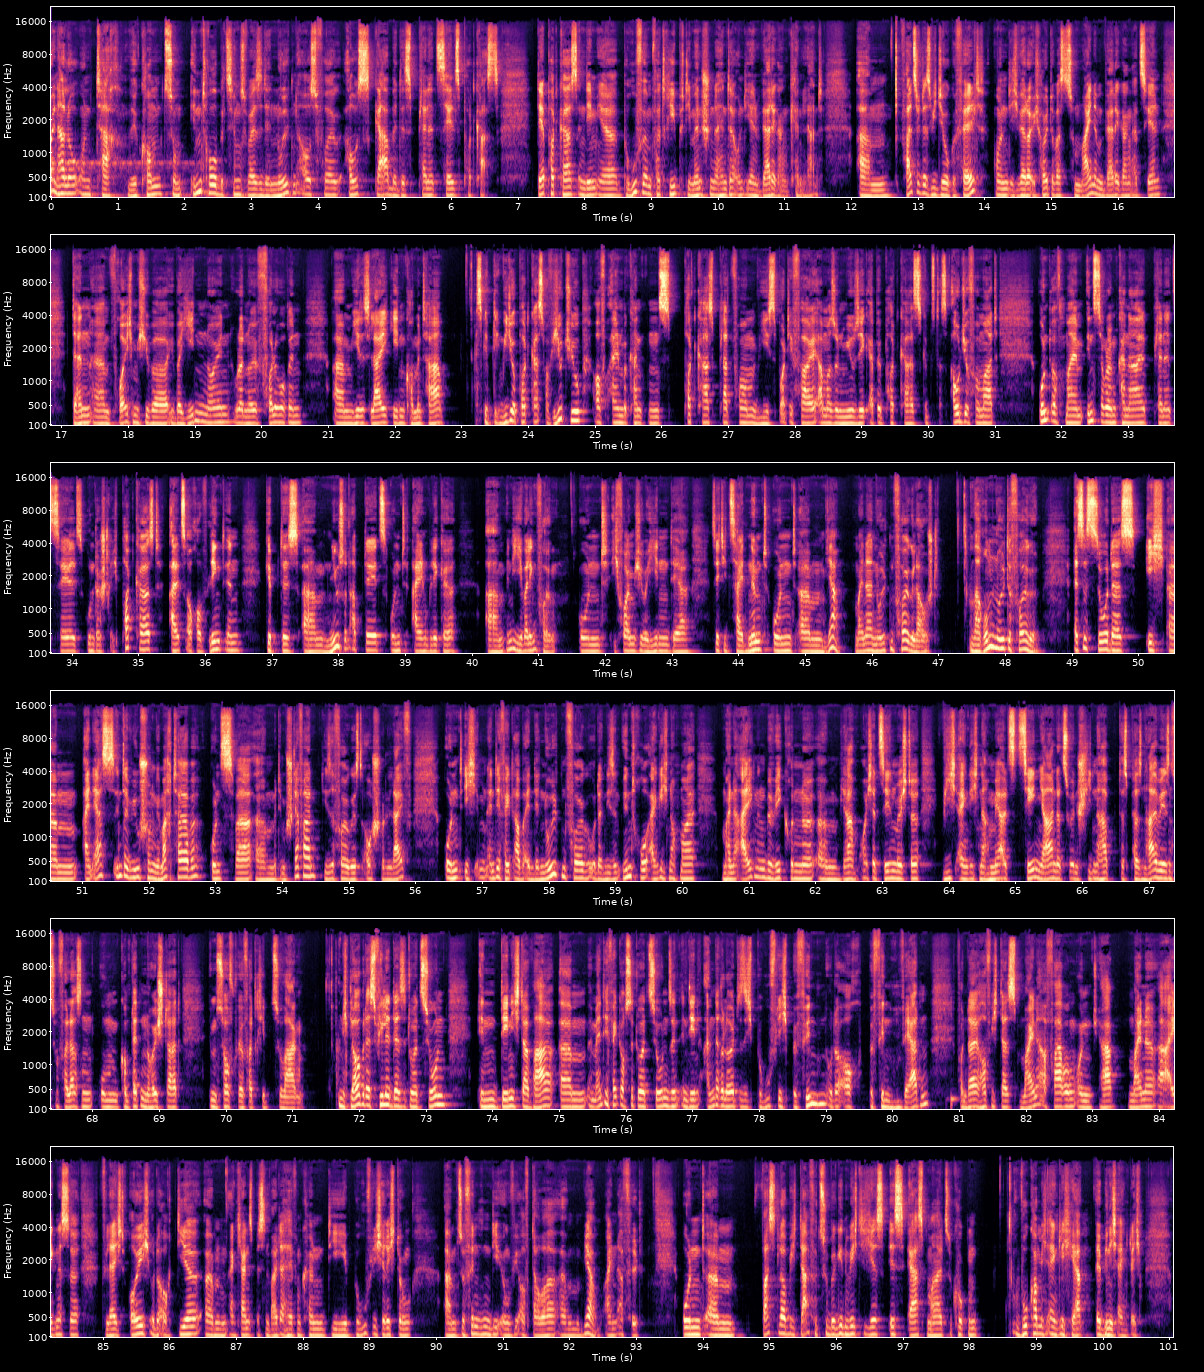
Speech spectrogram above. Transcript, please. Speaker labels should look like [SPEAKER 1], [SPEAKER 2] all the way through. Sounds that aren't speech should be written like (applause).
[SPEAKER 1] Moin, hallo und Tag. Willkommen zum Intro beziehungsweise der nullten Ausgabe des Planet Sales Podcasts. Der Podcast, in dem ihr Berufe im Vertrieb, die Menschen dahinter und ihren Werdegang kennenlernt. Ähm, falls euch das Video gefällt und ich werde euch heute was zu meinem Werdegang erzählen, dann ähm, freue ich mich über, über jeden neuen oder neue Followerin, ähm, jedes Like, jeden Kommentar. Es gibt den Videopodcast auf YouTube, auf allen bekannten Podcast-Plattformen wie Spotify, Amazon Music, Apple Podcasts gibt es das Audioformat und auf meinem Instagram-Kanal Planet Sales-Podcast als auch auf LinkedIn gibt es ähm, News und Updates und Einblicke ähm, in die jeweiligen Folgen. Und ich freue mich über jeden, der sich die Zeit nimmt und ähm, ja, meiner nullten Folge lauscht. Warum nullte Folge? Es ist so, dass ich ähm, ein erstes Interview schon gemacht habe, und zwar ähm, mit dem Stefan. Diese Folge ist auch schon live. Und ich im Endeffekt aber in der nullten Folge oder in diesem Intro eigentlich nochmal meine eigenen Beweggründe ähm, ja, euch erzählen möchte, wie ich eigentlich nach mehr als zehn Jahren dazu entschieden habe, das Personalwesen zu verlassen, um einen kompletten Neustart im Softwarevertrieb zu wagen. Und ich glaube, dass viele der Situationen, in denen ich da war, ähm, im Endeffekt auch Situationen sind, in denen andere Leute sich beruflich befinden oder auch befinden werden. Von daher hoffe ich, dass meine Erfahrung und ja, meine Ereignisse vielleicht euch oder auch dir ähm, ein kleines bisschen weiterhelfen können, die berufliche Richtung ähm, zu finden, die irgendwie auf Dauer ähm, ja, einen erfüllt. Und ähm, was, glaube ich, dafür zu Beginn wichtig ist, ist erstmal zu gucken, wo komme ich eigentlich her? Wer bin ich eigentlich?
